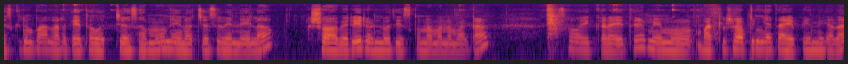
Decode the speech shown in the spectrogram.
ఐస్ క్రీమ్ పార్లర్కి అయితే వచ్చేసాము. నేను వచ్చేసి వెన్నీలా స్ట్రాబెర్రీ రెండు తీసుకున్నాం అనమాట సో ఇక్కడైతే మేము బట్టల షాపింగ్ అయితే అయిపోయింది కదా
